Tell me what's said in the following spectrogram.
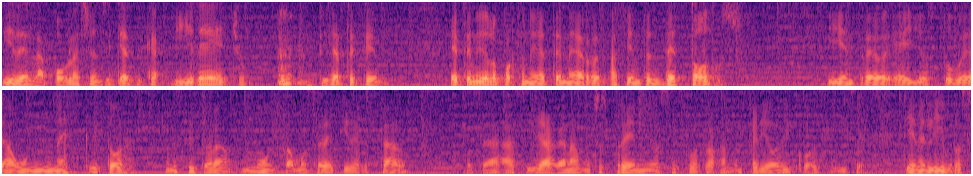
y de la población psiquiátrica. Y de hecho, fíjate que he tenido la oportunidad de tener pacientes de todos. Y entre ellos tuve a una escritora, una escritora muy famosa de aquí del estado. O sea, así ha ganado muchos premios y estuvo trabajando en periódicos y tiene libros.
